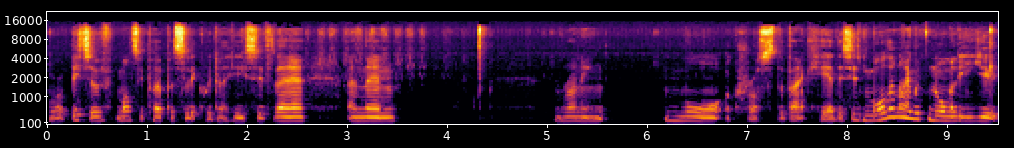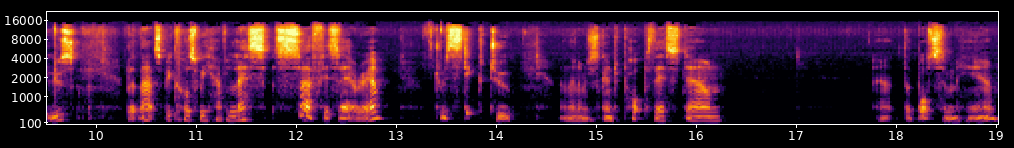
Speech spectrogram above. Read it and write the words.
or a bit of multi-purpose liquid adhesive there, and then running more across the back here. This is more than I would normally use, but that's because we have less surface area to stick to. And then I'm just going to pop this down at the bottom here.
